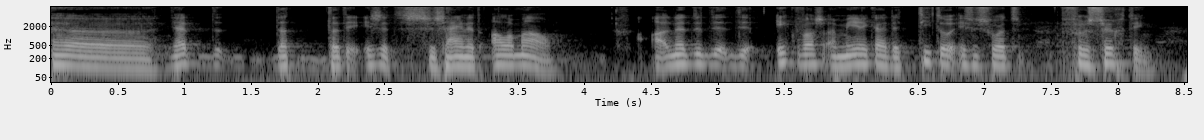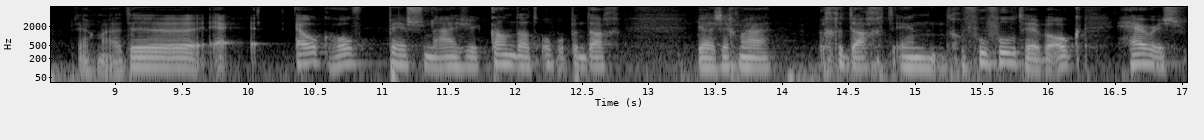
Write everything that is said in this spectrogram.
Uh, ja, dat, dat is het. Ze zijn het allemaal. Ah, de, de, de, ik was Amerika. De titel is een soort verzuchting. Zeg maar. De, elk hoofdpersonage kan dat op op een dag ja, zeg maar, gedacht en gevoeld hebben. Ook Harris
